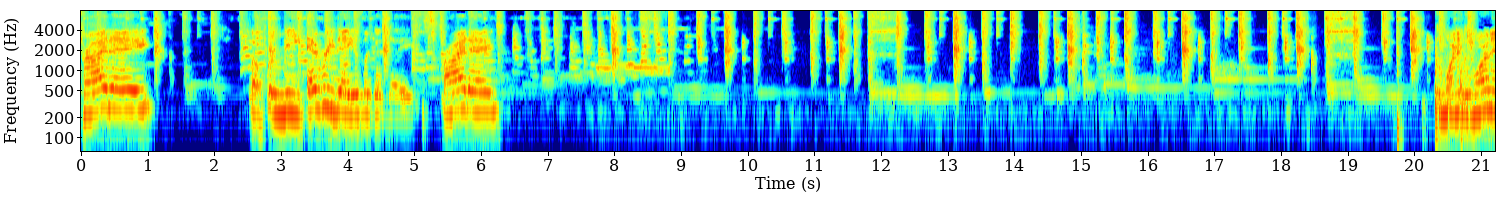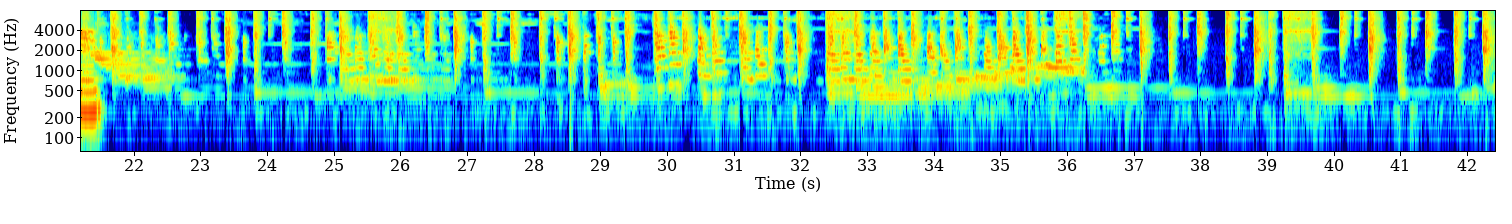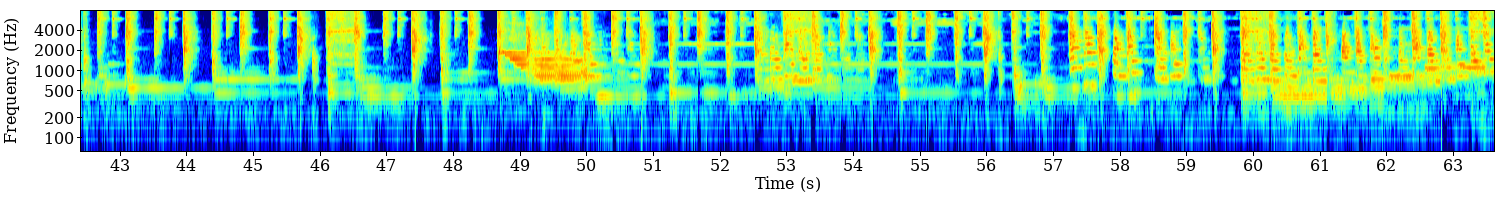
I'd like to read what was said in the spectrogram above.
Friday. But for me, every day is a good day. It's Friday. Good morning. Good morning.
